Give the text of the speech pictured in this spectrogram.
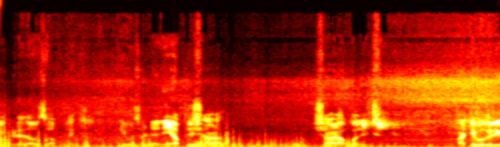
इकडे जायचं आपल्या घेऊसाठी आणि आपली शाळा शाळा कॉलेज पाठी वगैरे.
